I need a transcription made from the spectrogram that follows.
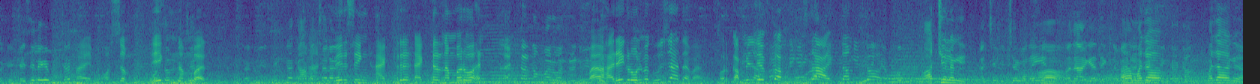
Okay, कैसे लगे पिक्चर भाई मौसम एक Awesome नंबर. रणवीर सिंह सिंह का काम अच्छा लगा। Ranveer Singh actor actor number one actor number one Ranveer भाई हर एक रोल में घुस जाता है भाई। और कपिल देव का पूरा एकदम प्योर अच्छे लगे। अच्छी पिक्चर बनाई है। हाँ। मज़ा आ गया देखने में। हाँ, मजा- मज़ा आ गया।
